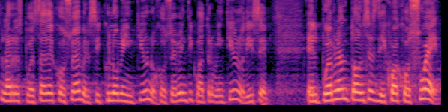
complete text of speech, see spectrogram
la respuesta de Josué, versículo 21, Josué 24, 21. Dice, el pueblo entonces dijo a Josué,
